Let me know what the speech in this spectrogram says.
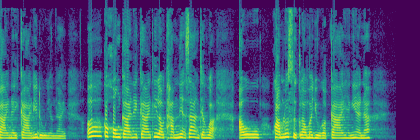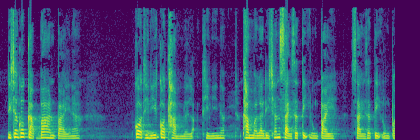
กายในกายนี่ดูยังไง เออ ก็คงกายในกายที่เราทำเนี่ยสร้างจังหวะ เอาความรู้สึกเรามาอยู่กับกายอย่างเงี้ยนะดิฉันก็กลับบ้านไปนะ ก็ทีนี้ก็ทำเลยละทีนี้นะทำอะไรดิฉันใส่สติลงไป ใส่สติลงไป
